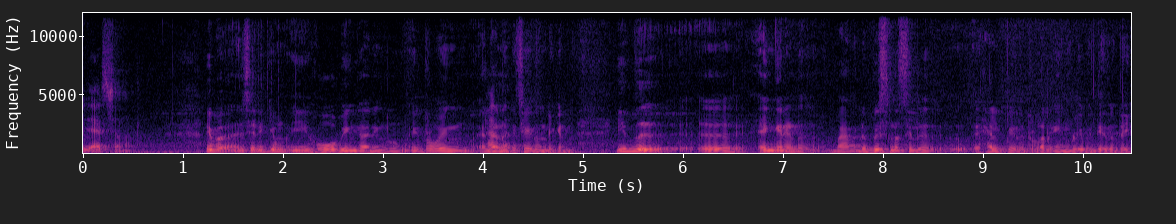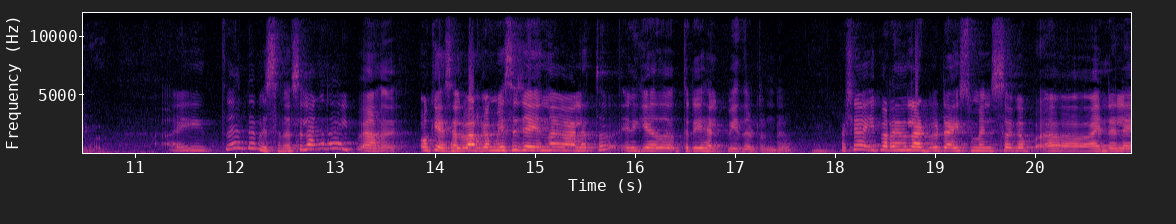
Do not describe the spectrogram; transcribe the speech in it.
വിചാരിച്ചാൽ നടക്കും. ഇപ്പോൾ ശരിക്കും ഈ ഹോബിയും കാര്യങ്ങളും ഈ ഡ്രോയിങ്ങും എല്ലാം ഒക്കെ ചെയ്തുകൊണ്ടിരിക്കുന്നത് ഇത് എങ്ങനെയാണ് മാമിന്റെ ബിസിനസ്സിൽ ഹെൽപ്പ് ചെയ്തിട്ടുള്ളത് അല്ലെങ്കിൽ ഇംപ്ലിമെന്റ് ചെയ്തുകൊണ്ടിരിക്കുന്നത്? ഇത് എന്റെ ബിസിനസ്സിൽ അങ്ങനെ ഹെൽപ്പ് ഓക്കെ സൽവാർ കമ്മീസ് ചെയ്യുന്ന കാലത്ത് എനിക്കത് ഒത്തിരി ഹെൽപ്പ് ചെയ്തിട്ടുണ്ട്. പക്ഷേ ഈ പറയുന്ന അഡ്വർടൈസ്മെന്റ്സ് ഒക്കെ അതിന്റെ ലേ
